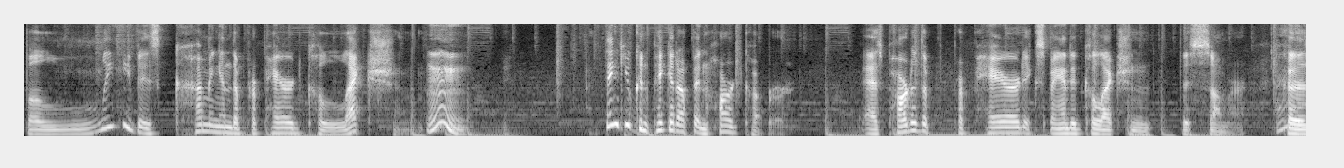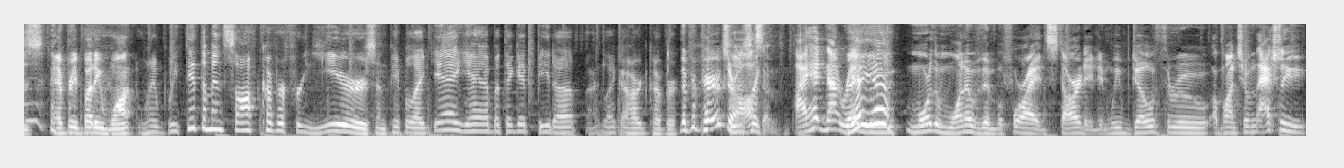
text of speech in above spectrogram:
believe is coming in the prepared collection. Hmm. I think you can pick it up in hardcover as part of the prepared expanded collection this summer. Because everybody want we- we did them in soft cover for years, and people like, yeah, yeah, but they get beat up. I'd like a hardcover. The prepareds are So it's like- awesome. I had not read Yeah, yeah. more than one of them before I had started, and we dove through a bunch of them. Actually,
